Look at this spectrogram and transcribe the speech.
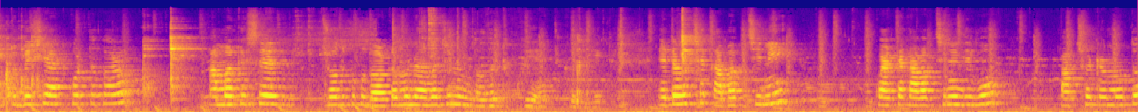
একটু বেশি অ্যাড করতে পারো। আমার কাছে যতটুকু দরকার মনে আমার জন্য আমি ততটুকুই অ্যাড করি এটা হচ্ছে কাবাব চিনি। কয়েকটা কাবাব চিনি দিব, পাঁচ ছটার মতো।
